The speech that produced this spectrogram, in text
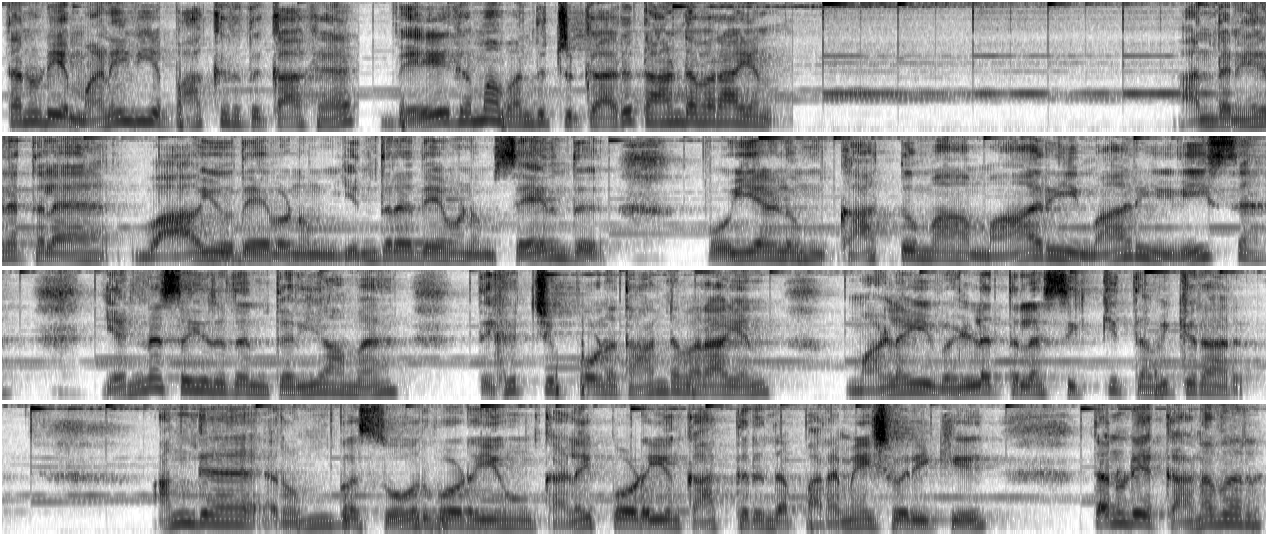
தன்னுடைய மனைவியை பாக்குறதுக்காக வேகமா வந்துட்டு இருக்காரு தாண்டவராயன். அந்த நேரத்துல வாயு தேவனும் இந்திர தேவனும் சேர்ந்து புயலும் காத்துமா மாறி மாறி வீச என்ன செய்யறதுன்னு தெரியாம திகச்சு போன தாண்டவராயன் மழை வெள்ளத்துல சிக்கி தவிக்கிறாரு. அங்க ரொம்ப சோர்வோடையும் களைப்போடையும் காத்திருந்த பரமேஸ்வரிக்கு தன்னுடைய கணவர்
